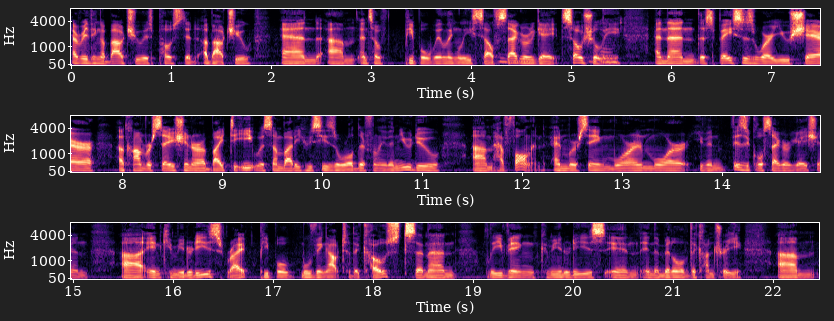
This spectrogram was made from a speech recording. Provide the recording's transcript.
everything about you is posted about you. And, um, and so people willingly self segregate socially. And then the spaces where you share a conversation or a bite to eat with somebody who sees the world differently than you do um, have fallen. And we're seeing more and more even physical segregation uh, in communities, right? People moving out to the coasts and then leaving communities in, in the middle of the country. Um,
